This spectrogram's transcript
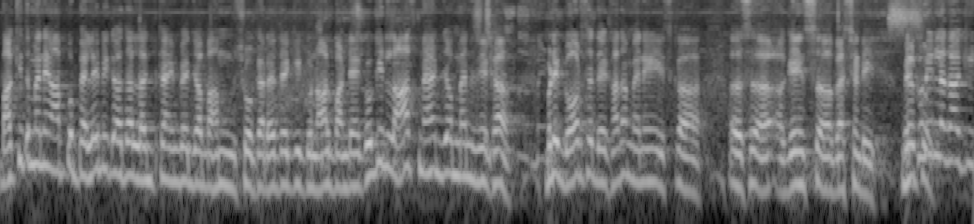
बाकी तो मैंने आपको पहले भी कहा था लंच टाइम पे जब हम शो कर रहे थे कि कुणाल पांड्या क्योंकि लास्ट मैच जब मैंने देखा बड़े गौर से देखा था मैंने इसका अगेंस्ट वेस्ट इंडीज बिल्कुल नहीं लगा कि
